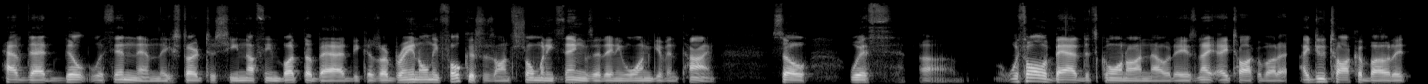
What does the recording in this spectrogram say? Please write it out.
have that built within them. They start to see nothing but the bad because our brain only focuses on so many things at any one given time. So, with uh, with all the bad that's going on nowadays, and I, I talk about it, I do talk about it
